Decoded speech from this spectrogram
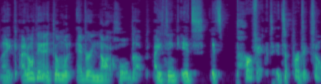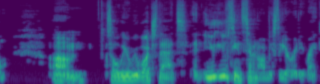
Like, I don't think that film would ever not hold up. I think it's, it's perfect. It's a perfect film. Um, so we rewatched that. And you, you've seen Seven obviously already, right?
